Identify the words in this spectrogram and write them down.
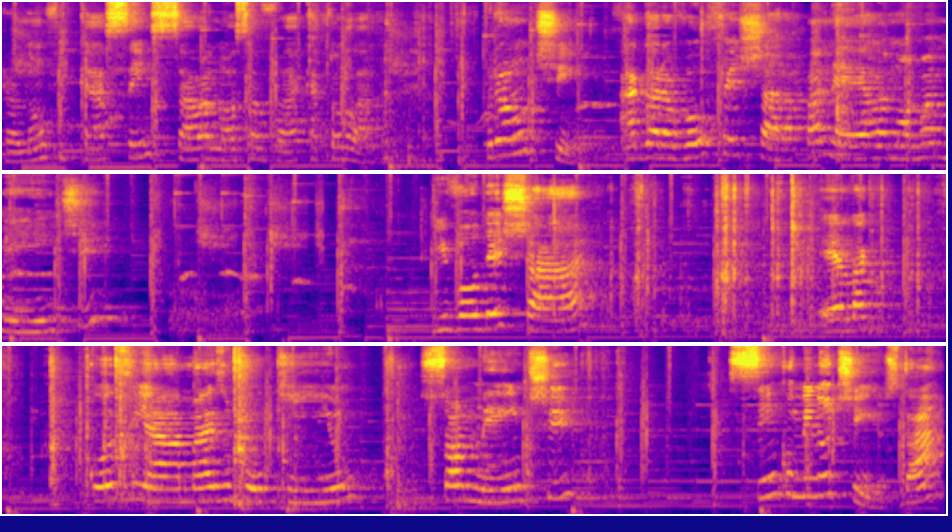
Para não ficar sem sal a nossa vaca atolada. Prontinho. Agora vou fechar a panela novamente e vou deixar ela cozinhar mais um pouquinho, somente cinco minutinhos, tá?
